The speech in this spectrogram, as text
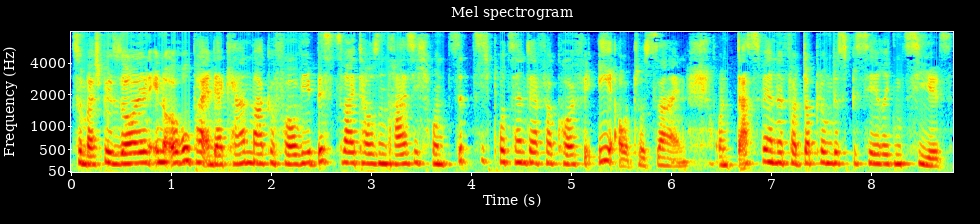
Zum Beispiel sollen in Europa in der Kernmarke VW bis 2030 rund 70 Prozent der Verkäufe E-Autos sein. Und das wäre eine Verdopplung Verdopplung des bisherigen Ziels.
